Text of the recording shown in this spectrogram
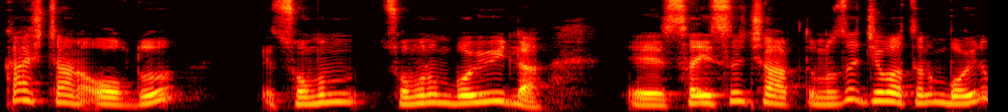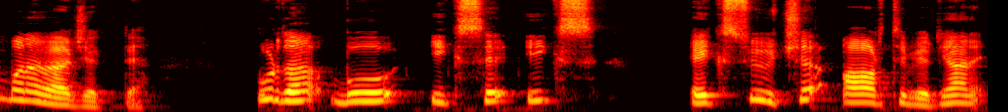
kaç tane olduğu e, somun, somunun boyuyla e, sayısını çarptığımızda civatanın boyunu bana verecekti. Burada bu x'e x eksi 3'e artı 1 yani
